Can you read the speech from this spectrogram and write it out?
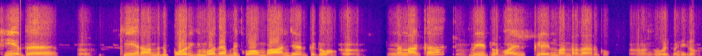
கீரை கீரை வந்துட்டு பொரிக்கும் போதே அப்படி கோம்பு ஆஞ்சி எடுத்துக்கலாம். இல்லைனாக்கா. வீட்டுல போய் க்ளீன் பண்றதா இருக்கும். அங்க போய் பண்ணிக்கலாம்.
